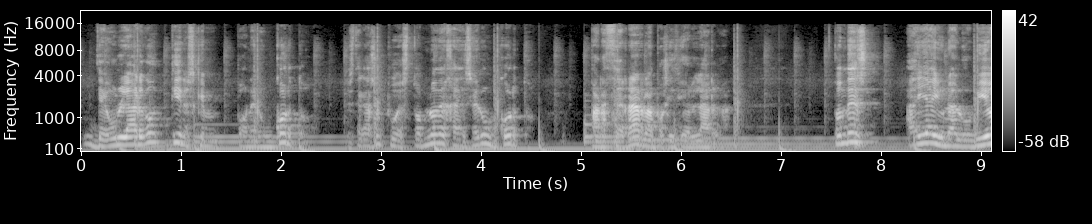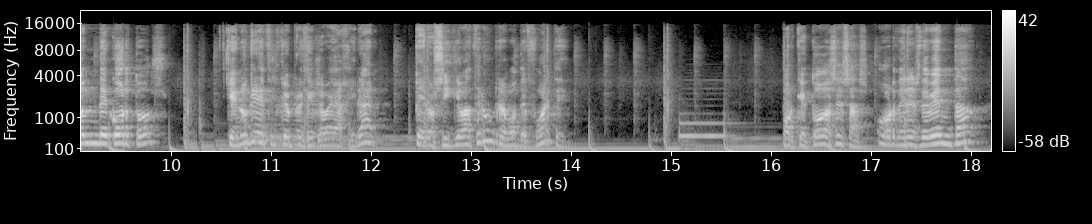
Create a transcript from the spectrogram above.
de un largo, tienes que poner un corto. En este caso, tu stop no deja de ser un corto, para cerrar la posición larga. Entonces, ahí hay un aluvión de cortos que no quiere decir que el precio se vaya a girar, pero sí que va a hacer un rebote fuerte. Porque todas esas órdenes de venta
